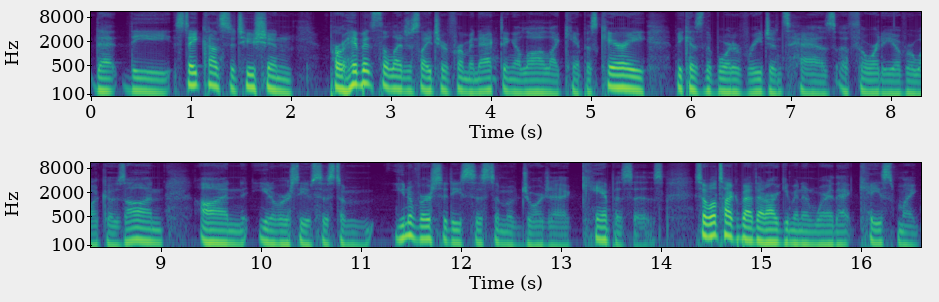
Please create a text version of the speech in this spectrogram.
that the state constitution prohibits the legislature from enacting a law like campus carry because the board of regents has authority over what goes on on university of system University System of Georgia campuses. So we'll talk about that argument and where that case might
